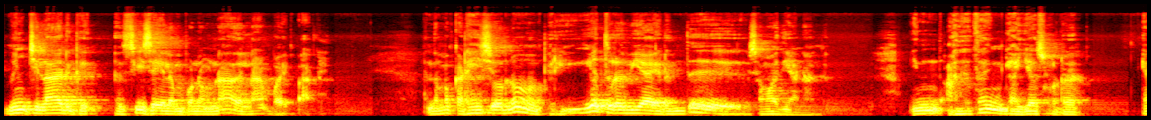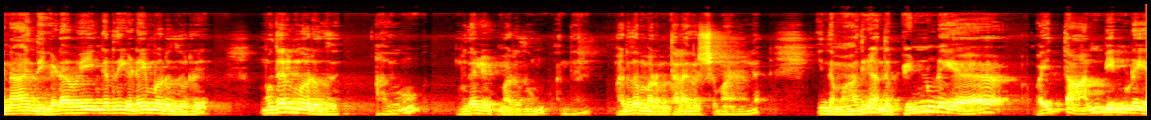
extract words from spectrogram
மிஞ்சிலாம் இருக்குது ஸ்ரீசைலம் போனோம்னா அதெல்லாம் போய் பார்க்கலாம். அந்த மாதிரி கடைசி வரலும் பெரிய துறவியாக இருந்து சமாதியானாங்க. இந் அதை தான் இங்கே ஐயா சொல்கிறார் ஏன்னா இந்த இடவைங்கிறது இடைமருதூர் முதல் மருது அதுவும் முதல் மருதும் அந்த மருத மரம் தலைவிருஷமானால இந்த மாதிரி அந்த பெண்ணுடைய வைத்த அன்பினுடைய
